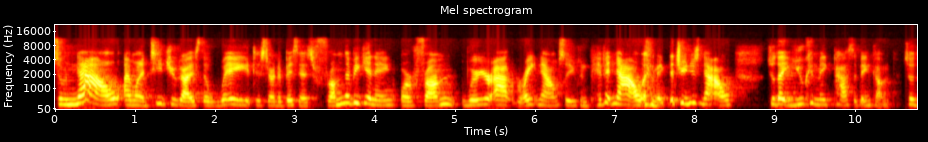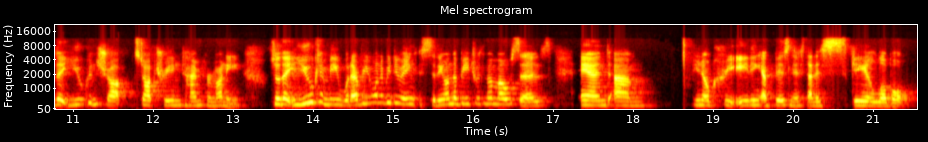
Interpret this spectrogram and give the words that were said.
So now I want to teach you guys the way to start a business from the beginning or from where you're at right now. So you can pivot now and make the changes now so that you can make passive income, so that you can shop, stop trading time for money, so that you can be whatever you want to be doing, sitting on the beach with mimosas and, um, you know, creating a business that is scalable.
